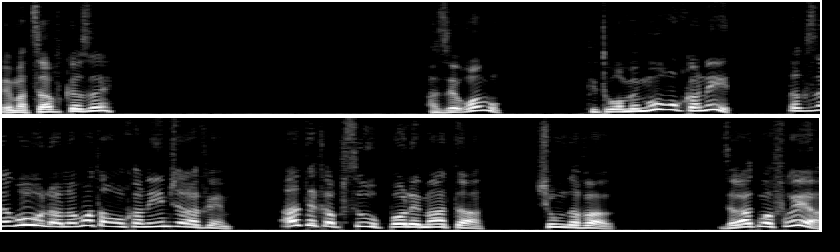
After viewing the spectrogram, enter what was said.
במצב כזה. אז זרומו, תתרוממו רוחנית, תחזרו לעולמות הרוחניים שלכם. אל תחפשו פה למטה שום דבר. זה רק מפריע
